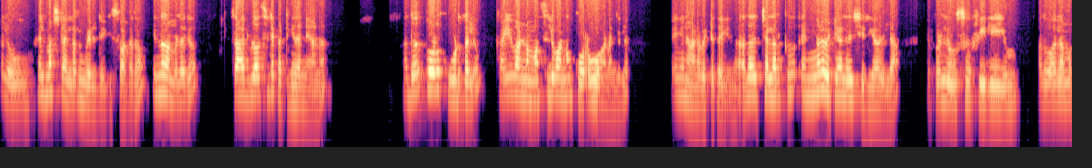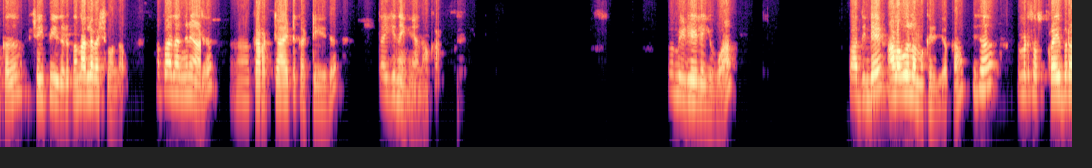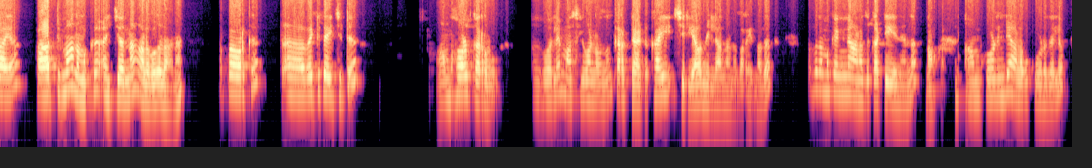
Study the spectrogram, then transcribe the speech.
Hello ഹെൽമാസ് tailoring വേൾഡിലേക്ക് സ്വാഗതം. ഇന്ന് നമ്മളൊരു സാരി ബ്ലൗസിന്റെ കട്ടിങ് തന്നെയാണ്. അത് ഇപ്പോൾ കൂടുതലും കൈവണ്ണം മസിൽ വണ്ണം കുറവാണെങ്കിൽ എങ്ങനെയാണ് വെട്ടി തയ്ക്കുന്നത് അത് ചിലർക്ക് എങ്ങനെ വെട്ടിയാലും അത് ശരിയാവില്ല. എപ്പോഴും ലൂസ് ഫീൽ ചെയ്യും. അതുപോലെ നമുക്കത് ഷേപ്പ് ചെയ്തെടുക്കാൻ നല്ല വിഷമുണ്ടാവും അപ്പോൾ അതങ്ങനെയാണ് കറക്റ്റായിട്ട് കട്ട് ചെയ്ത് തയ്ക്കുന്നത് എങ്ങനെയാണെന്ന് നോക്കാം. അപ്പോൾ മീഡിയയിലേക്ക് പോവാം. അപ്പോൾ അതിന്റെ അളവുകൾ നമുക്ക് എഴുതി വെക്കാം. ഇത് നമ്മുടെ സബ്സ്ക്രൈബറായ ഫാത്തിമ നമുക്ക് അയച്ചു തന്ന അളവുകളാണ്. അപ്പോൾ അവർക്ക് വെട്ടി തയ്ച്ചിട്ട് ഹോൾ കറവും അതുപോലെ മസിൽ വണ്ണമൊന്നും കറക്റ്റായിട്ട് കൈ ശരിയാവുന്നില്ല എന്നാണ് പറയുന്നത്. അപ്പോൾ നമുക്ക് എങ്ങനെയാണ് അത് കട്ട് ചെയ്യുന്നതെന്ന് നോക്കാം. ആം ഹോളിന്റെ അളവ് കൂടുതലും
